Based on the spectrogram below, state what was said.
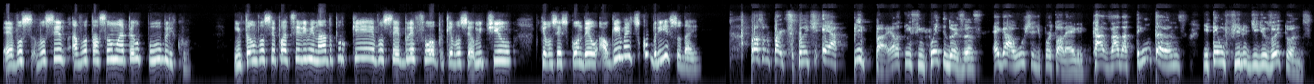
é, você, você, a votação não é pelo público. Então você pode ser eliminado porque você blefou, porque você omitiu, porque você escondeu. Alguém vai descobrir isso daí. Próximo participante é a Pipa. Ela tem 52 anos, é gaúcha de Porto Alegre, casada há 30 anos e tem um filho de 18 anos.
